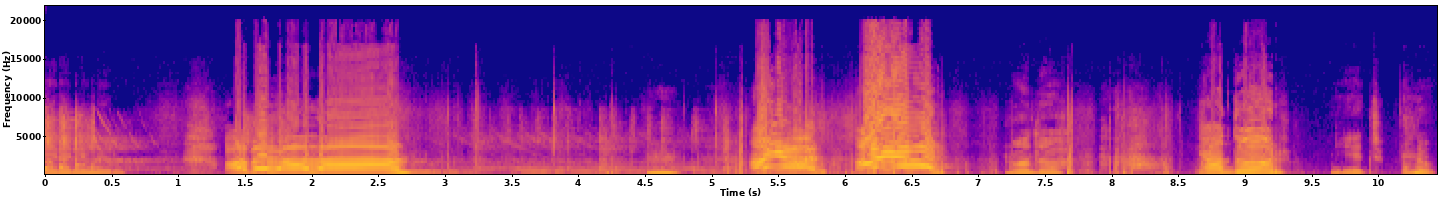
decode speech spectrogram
Verelim Abone olun. Hayır. Hayır. Ne oldu? Ya dur. Niye çıktın?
